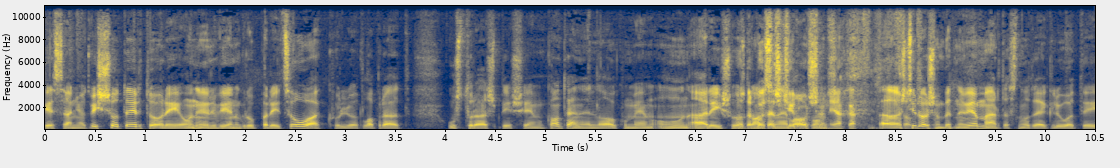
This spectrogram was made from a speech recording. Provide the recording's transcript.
piesārņot visu šo teritoriju, un ir viena grupa arī cilvēku, kur ļoti labprāt uzturās pie šiem konteineru laukumiem un arī šos konteineru laukumus. Šķirošana, bet nevienmēr tas notiek ļoti,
